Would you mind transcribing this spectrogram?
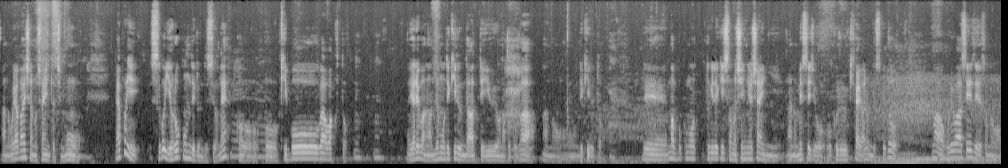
あの、親会社の社員たちも、やっぱり、すごい喜んでるんですよね。こうこう希望が湧くと。やれば何でもできるんだっていうようなことが、あの、できると。で、まあ僕も時々その新入社員にあのメッセージを送る機会があるんですけど、まあ俺はせいぜいその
